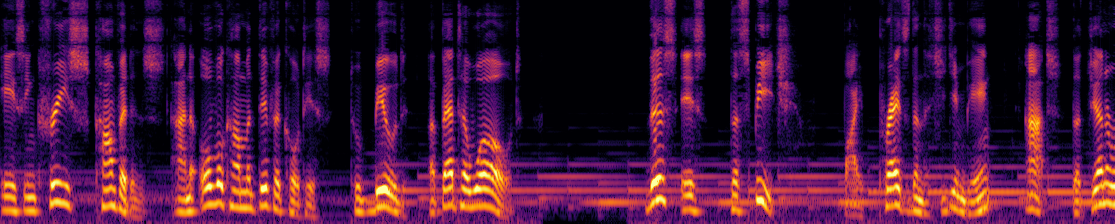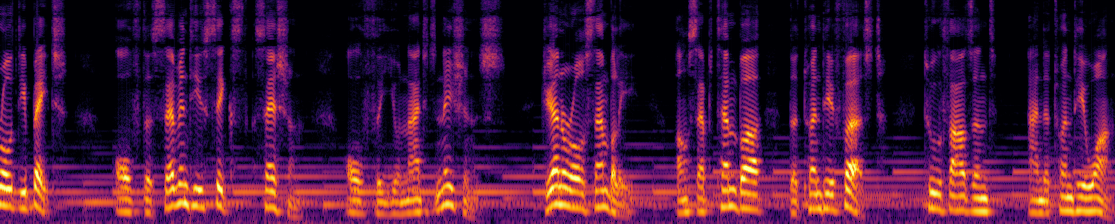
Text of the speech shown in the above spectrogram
is increase confidence and overcome difficulties to build a better world. This is the speech by President Xi Jinping at the General Debate of the 76th session of the United Nations General Assembly on September the 21st, 2021.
